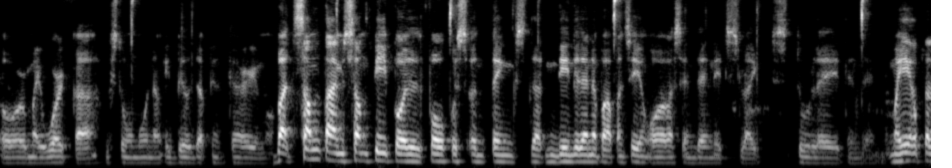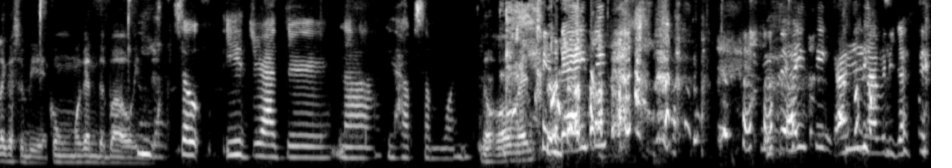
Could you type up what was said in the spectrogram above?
Or may work ka, gusto mo munang i-build up yung career mo. But sometimes, some people focus on things that hindi nila napapansin yung oras and then it's like, too late and then mahirap talaga sabihin kung maganda ba o hindi. So, you'd rather na you have someone. No comment? Hindi, I think, hindi, I think, ang sinabi ni Justin,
